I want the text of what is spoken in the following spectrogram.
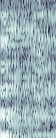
Yeah.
